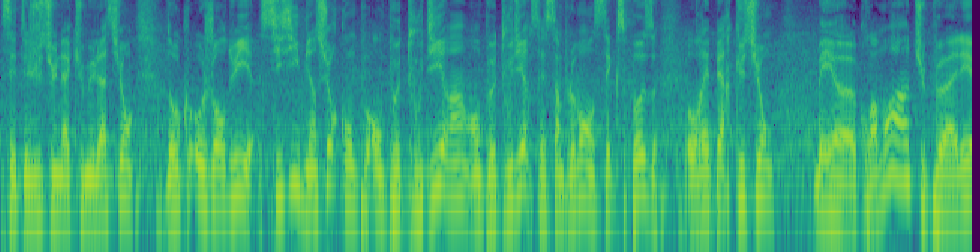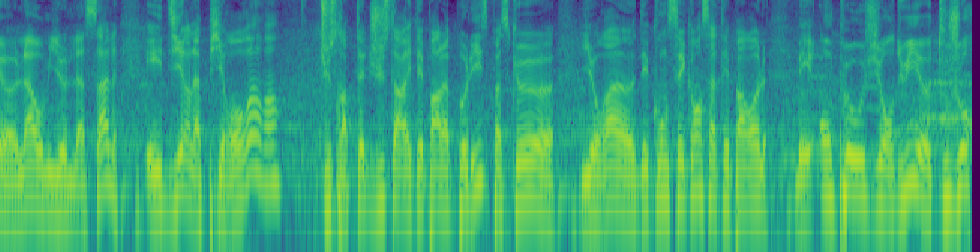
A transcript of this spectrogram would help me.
C'était juste une accumulation. Donc aujourd'hui, si, si, bien sûr qu'on peut- tout dire. hein. On peut tout dire. C'est simplement on s'expose aux répercussions. Mais euh, crois-moi, hein, tu peux aller euh, là au milieu de la salle et dire la pire horreur. Tu seras peut-être juste arrêté par la police parce que euh, il y aura euh, des conséquences à tes paroles. Mais on peut aujourd'hui toujours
